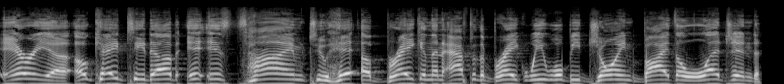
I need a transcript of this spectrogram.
area. Okay, T Dub, it is time to hit a break. And then after the break, we will be joined by the legend,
